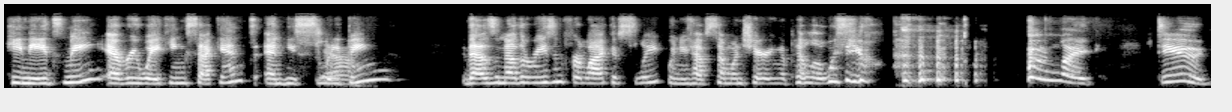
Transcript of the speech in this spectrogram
he needs me every waking second and he's Yeah. That was another reason for lack of sleep when you have someone sharing a pillow with you. I'm like, dude,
